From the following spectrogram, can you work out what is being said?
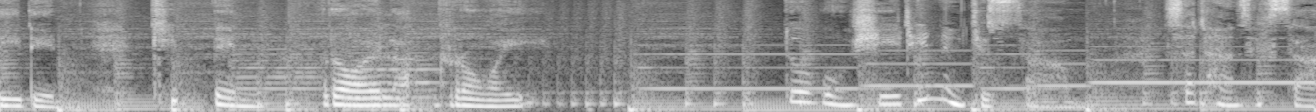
ดีเด่น คิดเป็นร้อยละร้อย ตัวบ่งชี้ที่ 1.3 สถานศึกษา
